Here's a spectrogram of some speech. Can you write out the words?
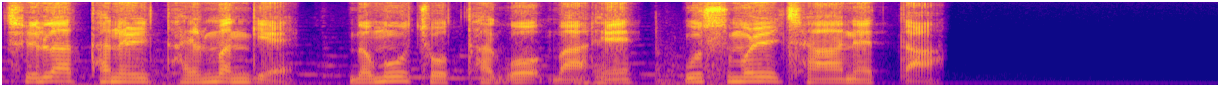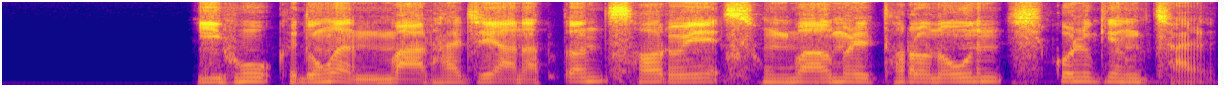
질라탄을 닮은 게 너무 좋다고 말해 웃음을 자아냈다. 이후 그동안 말하지 않았던 서로의 속마음을 털어놓은 시골경찰.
